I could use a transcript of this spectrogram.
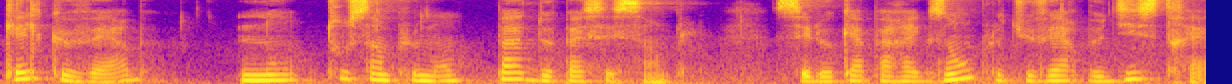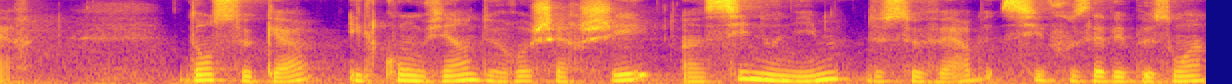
quelques verbes n'ont tout simplement pas de passé simple. C'est le cas par exemple du verbe distraire. Dans ce cas, il convient de rechercher un synonyme de ce verbe si vous avez besoin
